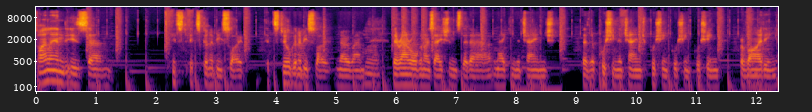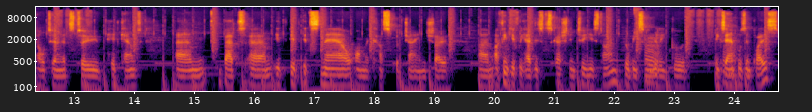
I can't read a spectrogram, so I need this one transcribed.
Thailand is um, it's it's going to be slow it's still going to be slow. You know, um, mm. there are organisations that are making the change, that are pushing the change, pushing, pushing, pushing, providing alternates to headcount. Um, but um, it, it, it's now on the cusp of change. So um, I think if we have this discussion in two years' time, there'll be some mm. really good examples in place.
